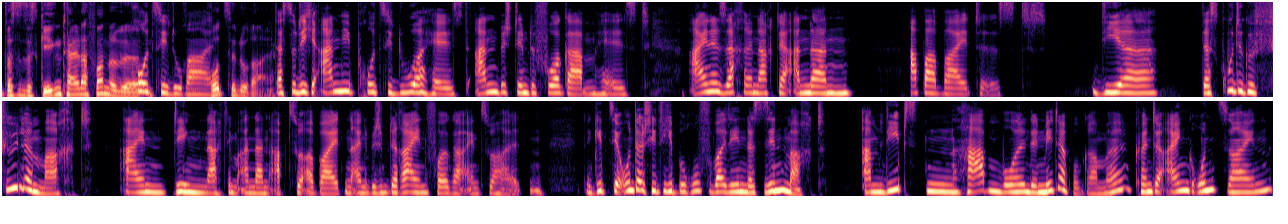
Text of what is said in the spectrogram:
Was ist das Gegenteil davon? Oder? Prozedural. Prozedural. Dass du dich an die Prozedur hältst, an bestimmte Vorgaben hältst, eine Sache nach der anderen abarbeitest, dir das gute Gefühle macht, ein Ding nach dem anderen abzuarbeiten, eine bestimmte Reihenfolge einzuhalten. Da gibt's ja unterschiedliche Berufe, bei denen das Sinn macht. Am liebsten haben wollenden Metaprogramme könnte ein Grund sein,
